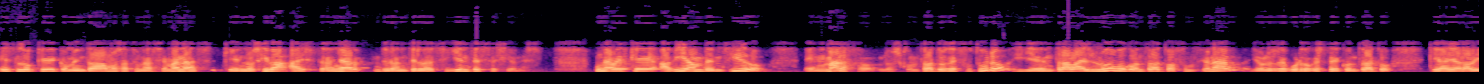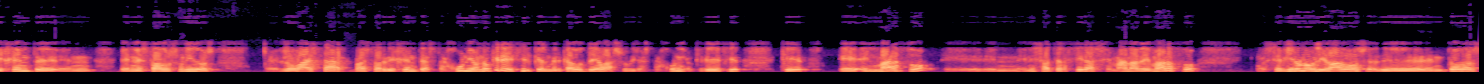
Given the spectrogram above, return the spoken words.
es lo que comentábamos hace unas semanas, que nos iba a extrañar durante las siguientes sesiones. Una vez que habían vencido en marzo los contratos de futuro y entraba el nuevo contrato a funcionar, yo les recuerdo que este contrato que hay ahora vigente en, Estados Unidos eh, lo va a estar, va a estar vigente hasta junio. No quiere decir que el mercado deba subir hasta junio, quiere decir que eh, en marzo, eh, en, en esa tercera semana de marzo, se vieron obligados eh, en todas,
